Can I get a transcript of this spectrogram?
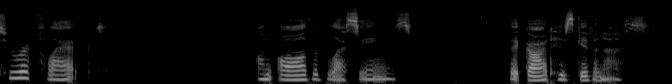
to reflect on all the blessings that God has given us.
